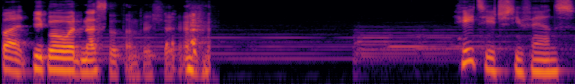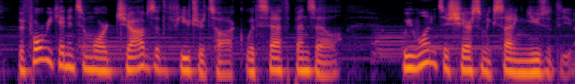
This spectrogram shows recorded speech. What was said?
but people would mess with them for sure. Hey THC fans, before we get into more Jobs of the Future talk with Seth Benzell, we wanted to share some exciting news with you.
